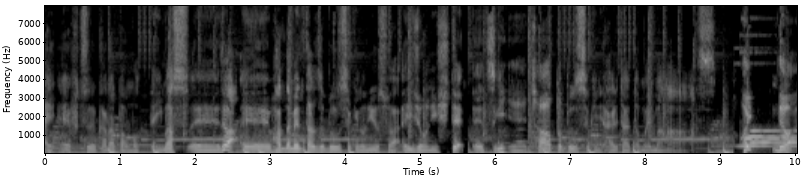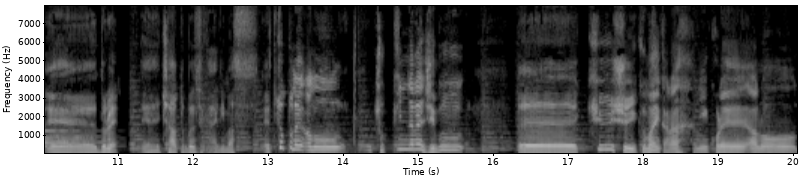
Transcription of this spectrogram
はい、えー、普通かなと思っています。えー、では、えー、ファンダメンタルズ分析のニュースは以上にして、えー、次、えー、チャート分析に入りたいと思います。はい。では、えー、どれ、えー、チャート分析入ります。えー、ちょっとね、あの、直近でね、自分、えー、九州行く前かな、にこれ、あの、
